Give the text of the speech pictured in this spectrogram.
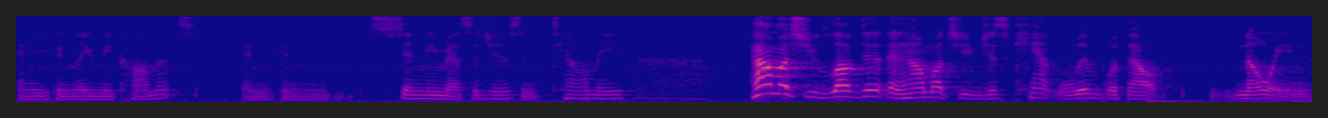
and you can leave me comments and you can send me messages and tell me how much you loved it and how much you just can't live without knowing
